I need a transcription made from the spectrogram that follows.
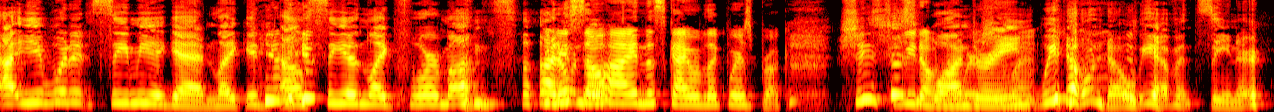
I, you wouldn't see me again. Like it, I'll be- see you in like four months. I don't so know. high in the sky. We're like, "Where's Brooke?" She's just We where she wandering. We don't know. We haven't seen her.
